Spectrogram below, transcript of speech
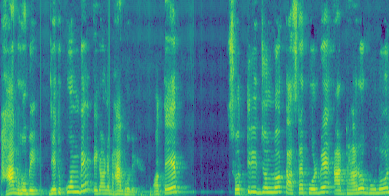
ভাগ হবে। যেহেতু কমবে এ কারণে ভাগ হবে। অতএব ছত্রিশ জন লোক কাজটা করবে, আঠারো গুণন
